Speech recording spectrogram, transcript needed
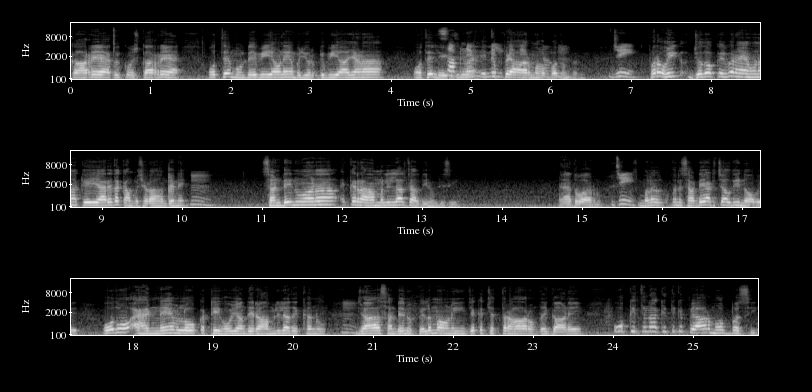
ਕਰ ਰਿਹਾ ਕੋਈ ਕੁਝ ਕਰ ਰਿਹਾ ਉੱਥੇ ਮੁੰਡੇ ਵੀ ਆਉਣੇ ਬਜ਼ੁਰਗ ਵੀ ਆ ਜਾਣਾ ਉੱਥੇ ਲੇਡੀਜ਼ ਸਭ ਨੇ ਨੂੰ ਇੱਕ ਮਿਲ ਕੇ ਪਿਆਰ ਦੇਖਣਾ, ਮੁਹੱਬਤ ਹੂੰ। ਹੁੰਦਾ ਸੀ ਜੀ ਪਰ ਉਹੀ ਜਦੋਂ ਕਈ ਵਾਰ ਐ ਹੋਣਾ ਕਿ ਯਾਰ ਇਹ ਤਾਂ ਕੰਮ ਛੜਾ ਆਉਂਦੇ ਨੇ ਹੂੰ ਸੰਡੇ ਨੂੰ ਆਣਾ ਇੱਕ ਰਾਮਲੀਲਾ ਚੱਲਦੀ ਹੁੰਦੀ ਸੀ ਐਤਵਾਰ ਨੂੰ। ਜੀ। ਮਤਲਬ ਪਤਾ ਨਹੀਂ 8:30 ਚੱਲਦੀ 9 ਵਜੇ। ਉਦੋਂ ਐਨੇ ਲੋਕ ਇਕੱਠੇ ਹੋ ਜਾਂਦੇ ਰਾਮਲੀਲਾ ਦੇਖਣ ਨੂੰ। ਜਾਂ ਸੰਡੇ ਨੂੰ ਫਿਲਮ ਆਉਣੀ ਜੇ ਚਿੱਤਰਹਾਰ ਹੁੰਦੇ ਗਾਣੇ ਉਹ ਕਿਤਨਾ ਕਿਤੇ ਕਿ ਪਿਆਰ ਮੁਹੱਬਤ ਸੀ।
